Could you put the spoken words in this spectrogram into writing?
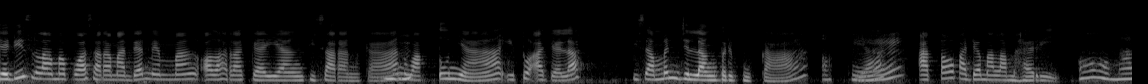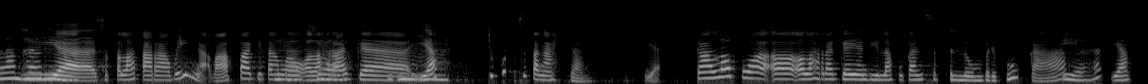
Jadi selama puasa Ramadan memang olahraga yang disarankan Mhm. waktunya itu adalah bisa menjelang berbuka Oke. Ya. atau pada malam hari. Oh malam hari. Iya, setelah tarawih nggak apa-apa kita Siap, mau siap. olahraga Mm-mm. ya, cukup setengah jam. Ya, kalau pua- eh, olahraga yang dilakukan sebelum berbuka, Iya.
